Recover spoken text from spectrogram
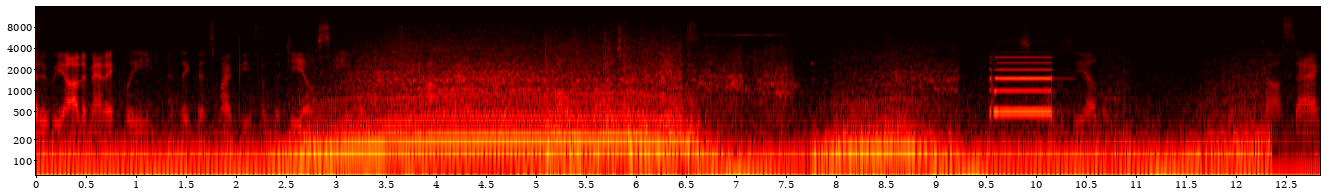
Oh, do we automatically? I think this might be from the DLC. All the cars from the DLC. So what was the other one? Cossack?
